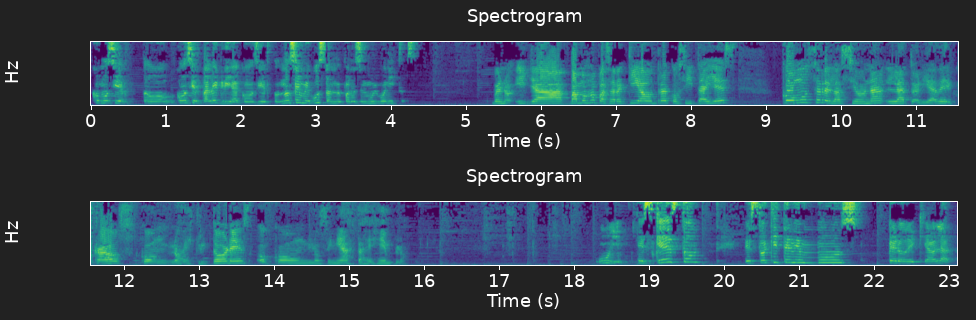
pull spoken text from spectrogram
como, cierto, como cierta alegría, como cierto, no sé, me gustan, me parecen muy bonitos. Bueno, y ya vamos a pasar aquí a otra cosita y es cómo se relaciona la teoría del caos con los escritores o con los cineastas, ejemplo. Uy, es que esto, esto aquí tenemos, pero de qué hablar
